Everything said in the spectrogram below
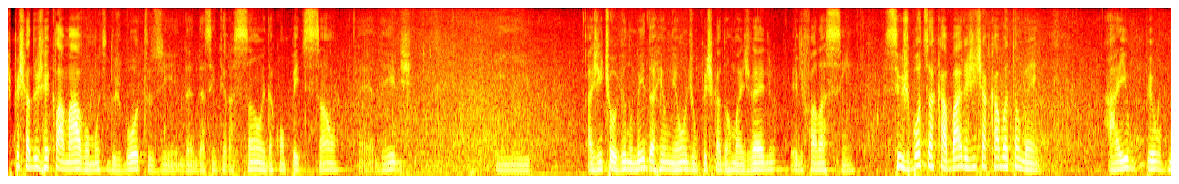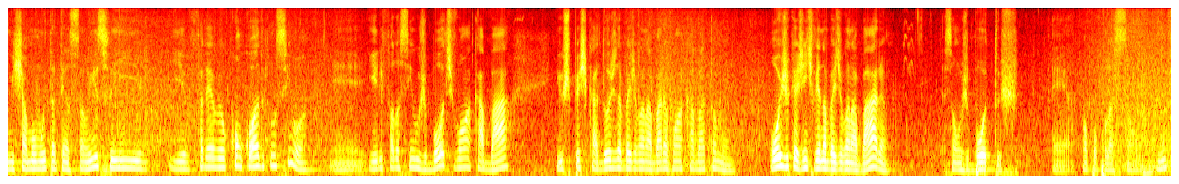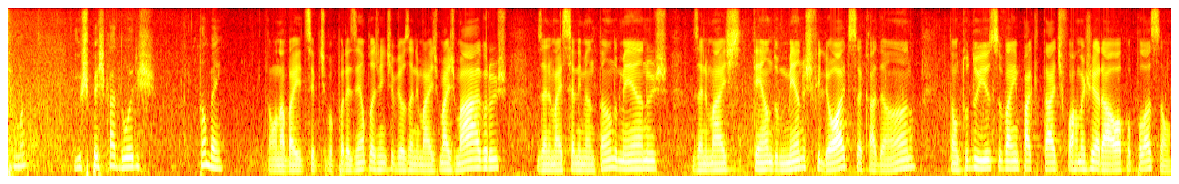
os pescadores reclamavam muito dos botos e da, dessa interação e da competição é, deles. E a gente ouviu no meio da reunião de um pescador mais velho, ele fala assim: se os botos acabarem, a gente acaba também. Aí eu, me chamou muita atenção isso e, e eu falei, eu concordo com o senhor. E, e ele falou assim, os botos vão acabar e os pescadores da Baía de Guanabara vão acabar também. Hoje o que a gente vê na Baía de Guanabara são os botos, é, uma população ínfima, e os pescadores também. Então, na Baía de Septiba, por exemplo, a gente vê os animais mais magros, os animais se alimentando menos, os animais tendo menos filhotes a cada ano. Então, tudo isso vai impactar de forma geral a população.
